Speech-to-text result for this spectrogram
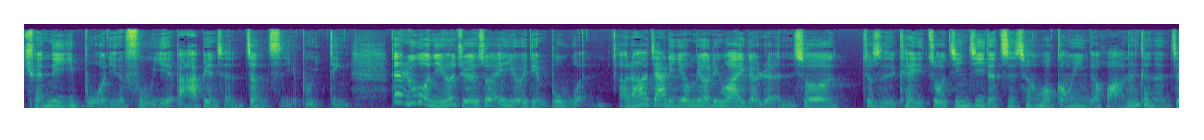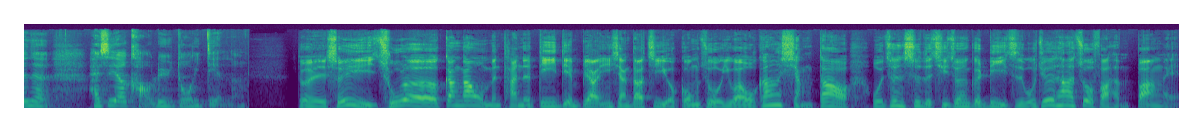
全力一搏你的副业，把它变成正职也不一定。但如果你会觉得说，诶，有一点不稳啊，然后家里又没有另外一个人说，就是可以做经济的支撑或供应的话，那可能真的还是要考虑多一点了。对，所以除了刚刚我们谈的第一点，不要影响到既有工作以外，我刚刚想到我认识的其中一个例子，我觉得他的做法很棒诶，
